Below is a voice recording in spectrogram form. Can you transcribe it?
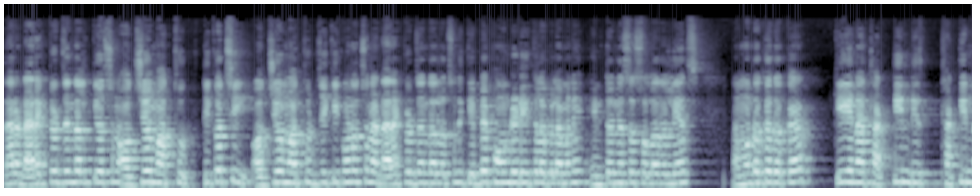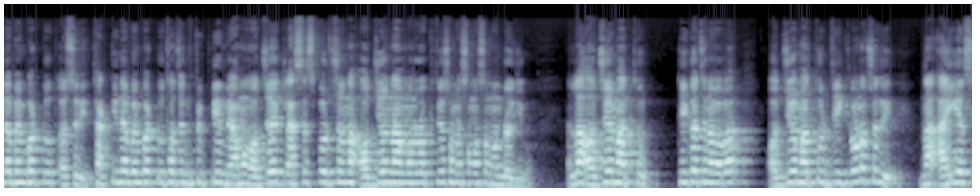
ତାର ଡାଇରେକ୍ଟର ଜେନେରାଲ କିଏ ଅଛନ୍ତି ଅଜୟ ମାଥୁର ଠିକ ଅଛି ଅଜୟ ମାଥୁର ଯିଏ କି କଣ ଅଛନ୍ତି ନା ଡାଇରେକ୍ଟର ଜେନେରାଲ ଅଛନ୍ତି କେବେ ଫାଉଣ୍ଡେଡ ହେଇଥିଲା ପିଲାମାନେ ଇଣ୍ଟରନ୍ୟାସନାଲ ସୋଲାର ଆଲିଆନ୍ସ ନା ମନେ ରଖିବା ଦରକାର କି ନା thirteen thirteen November two sorry thirteen November two thousand ଫିଫ୍ଟିନରେ ଆମ ଅଜୟ କ୍ଲାସେସ୍ କରୁଛନ୍ତି ନା ଅଜୟ ନାଁ ମନେ ରଖିଥିବେ ସମସ୍ତେ ସମସ୍ତେ ମନେ ରହିଯିବ ହେଲା ଅଜୟ ମାଥୁର ଠିକ ଅଛି ନା ବାବା ଅଜୟ ମାଥୁର ଯିଏକି କଣ ଅଛନ୍ତି ନା ଆଇଏସ୍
